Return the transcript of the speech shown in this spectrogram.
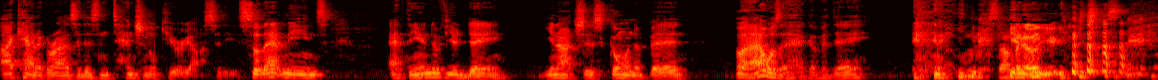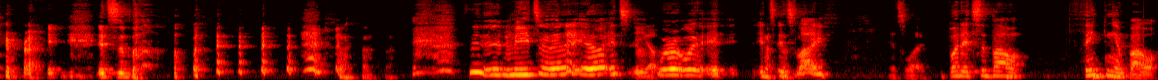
I categorize it as intentional curiosity. So that means at the end of your day, you're not just going to bed, oh, that was a heck of a day. Sounds you like know, you, you just, right? It's about. Me too. You know, it's Yep. we're, we're it, it's it's life It's life. but it's about thinking about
